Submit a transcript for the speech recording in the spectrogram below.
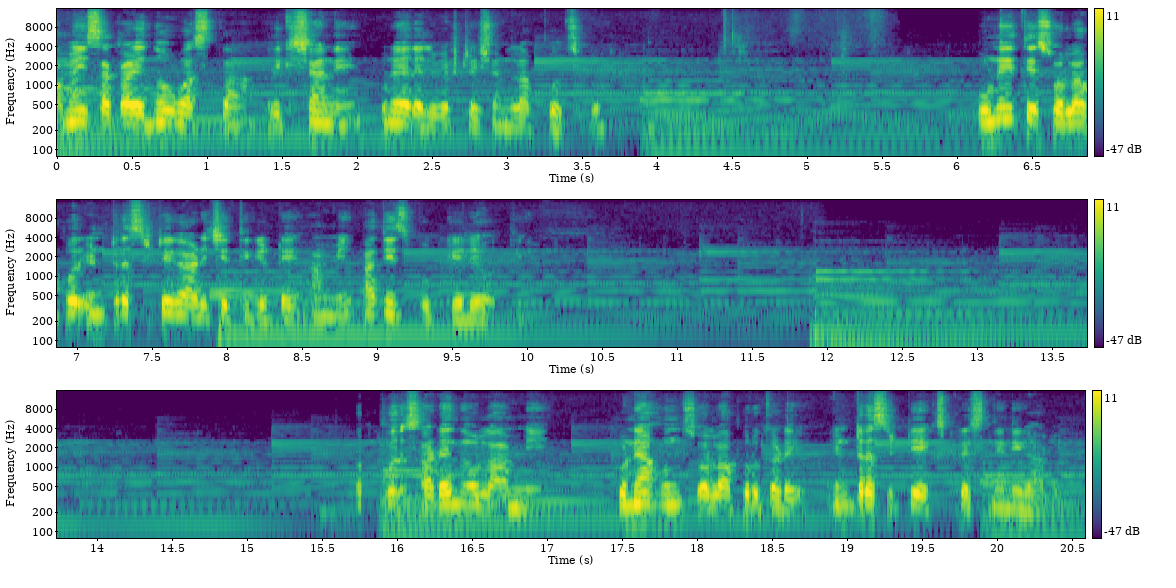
आम्ही सकाळी नऊ वाजता रिक्षाने पुणे रेल्वे स्टेशनला पोहोचलो. पुणे ते सोलापूर इंटरसिटी गाडीची तिकिटे आम्ही आधीच बुक केली होती. साडे साडेनऊ ला आम्ही पुण्याहून सोलापूरकडे इंटरसिटी एक्सप्रेसने निघालो.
